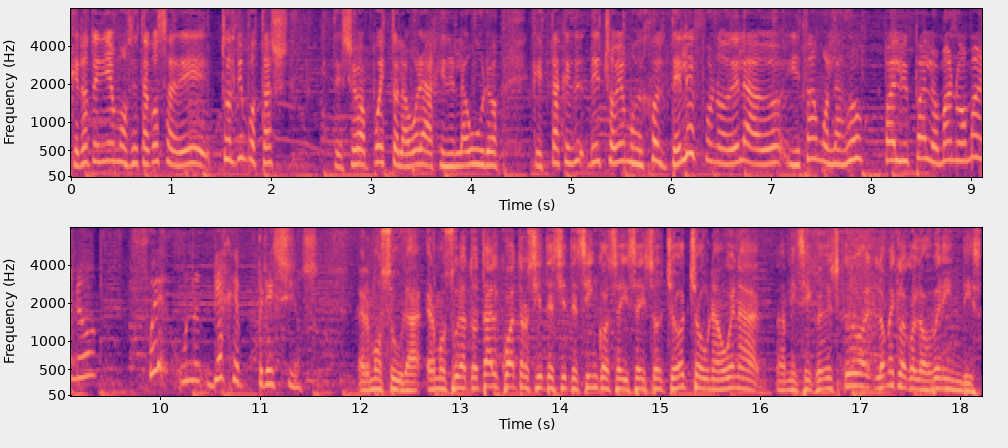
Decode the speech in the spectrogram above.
que no teníamos esta cosa de todo el tiempo estás lleva puesto la vorágine, el laburo, que estás que de hecho habíamos dejado el teléfono de lado y estábamos las dos palo y palo, mano a mano. Fue un viaje precioso. Hermosura, hermosura total, 47756688, una buena a mis hijos. Yo lo mezclo con los brindis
